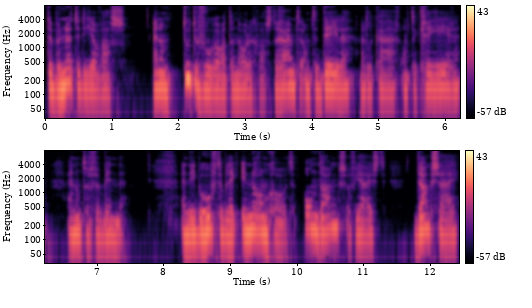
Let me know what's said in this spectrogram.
te benutten die er was. En om toe te voegen wat er nodig was. De ruimte om te delen met elkaar, om te creëren en om te verbinden. En die behoefte bleek enorm groot, ondanks of juist dankzij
